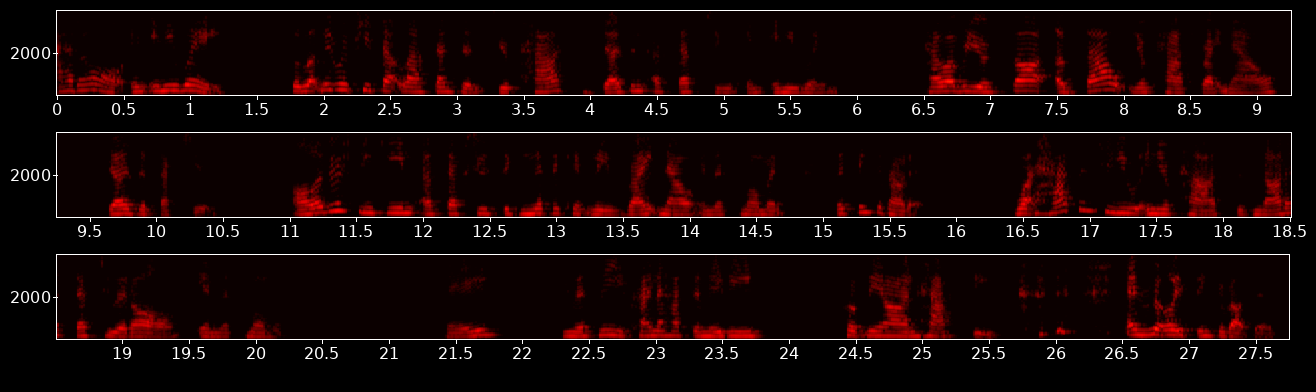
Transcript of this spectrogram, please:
at all in any way. So let me repeat that last sentence. Your past doesn't affect you in any way. However, your thought about your past right now does affect you. All of your thinking affects you significantly right now in this moment. But think about it. What happened to you in your past does not affect you at all in this moment. Okay? You with me? You kind of have to maybe put me on half speed and really think about this.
